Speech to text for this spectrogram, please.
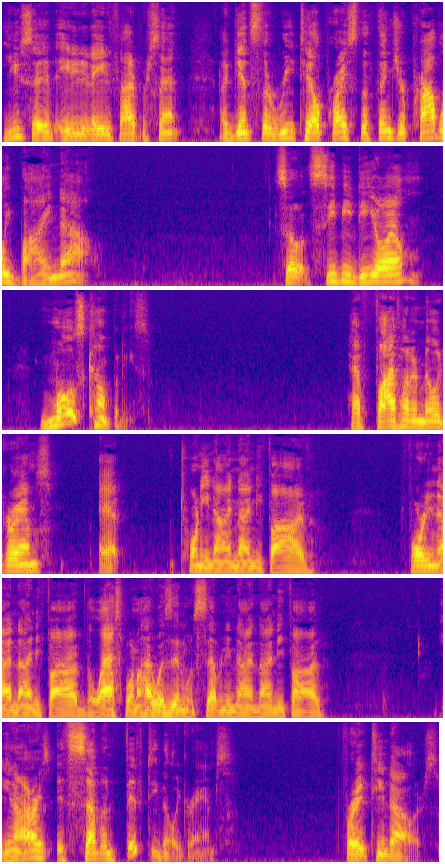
you save 80 to 85% against the retail price of the things you're probably buying now. So CBD oil, most companies have 500 milligrams at 29.95 $49.95. The last one I was in was $79.95. In ours, it's 750 milligrams for $18.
